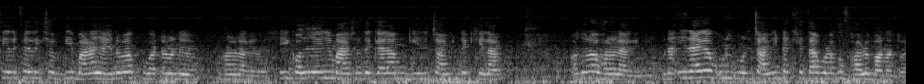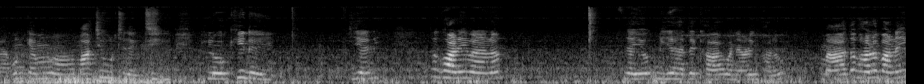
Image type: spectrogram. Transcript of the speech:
তেল ফেল সব দিয়ে বানা যায় না, বা খুব একটা মানে ভালো লাগে না। সেই কদিন আগে মায়ের সাথে গেলাম, গিয়ে চাউমিনটা খেলাম অতটা ভালো লাগেনি। মানে এর আগে উনি চাউমিনটা খেতাম, ওরা খুব ভালো বানাতো। এখন কেমন, মাছি উঠছে দেখছি, লোকই নেই, কি জানি। তো ঘরেই বানালাম। যাই হোক, নিজের হাতে খাওয়া মানে অনেক ভালো। মা তো ভালো বানাই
